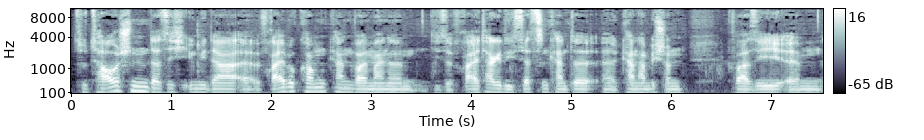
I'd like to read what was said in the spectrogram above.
zu tauschen, dass ich irgendwie da äh, frei bekommen kann, weil meine diese Freitage, die ich setzen kannte, äh, kann, habe ich schon quasi ähm,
